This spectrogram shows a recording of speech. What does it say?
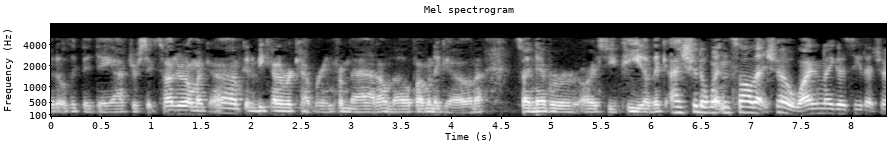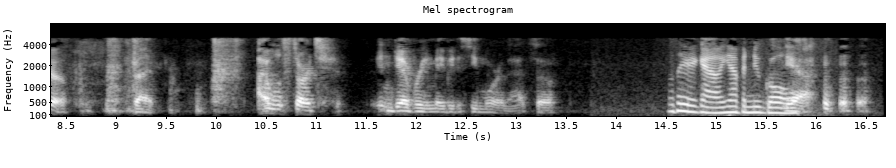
but it was like the day after 600. I'm like, oh, I'm going to be kind of recovering from that. I don't know if I'm going to go. And I, so I never RSVP'd. I'm like, I should have went and saw that show. Why didn't I go see that show? But I will start endeavoring maybe to see more of that. So Well, there you go. You have a new goal. yeah.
